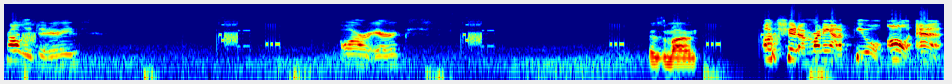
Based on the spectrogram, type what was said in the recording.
Probably Jerry's. Or Eric's. This is mine. Oh shit, I'm running out of fuel. Oh, F.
